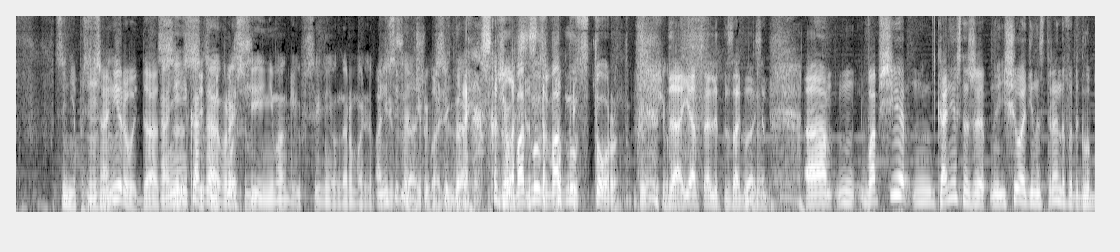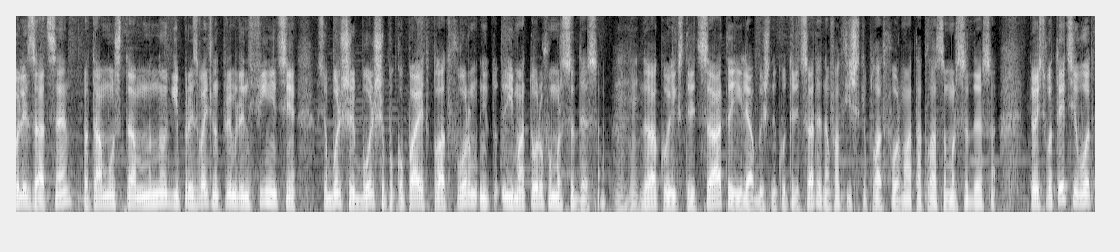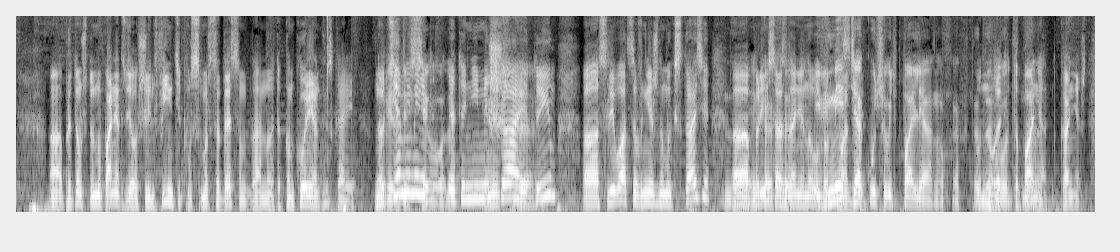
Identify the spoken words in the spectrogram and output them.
в- цене позиционировать, да. с- Они с никогда этими в. России не могли в цене нормально Они всегда ошибались, Всегда да, согласен в, одну, с в одну сторону. Да, я абсолютно согласен. А, вообще, конечно же, еще один из трендов это глобализация, потому что многие производители, например, Infinity, все больше и больше покупает платформ и моторов у Мерседеса. Мгм. Да, QX30 или обычный Q30, там фактически платформа от класса Мерседеса. То есть вот эти вот, а, при том, что, ну, понятное дело, что Infinity с Мерседесом, да, но это конкуренты скорее. Но Прежде тем не менее, всего, да. это не Меньше, мешает да. им а, сливаться в нежном экстазе Да, а, при создании новых И вместе автомобилей. окучивать поляну как-то. да, Ну, вот, это-то да. понятно, конечно.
